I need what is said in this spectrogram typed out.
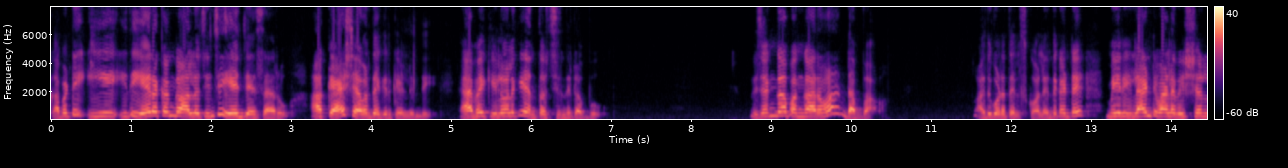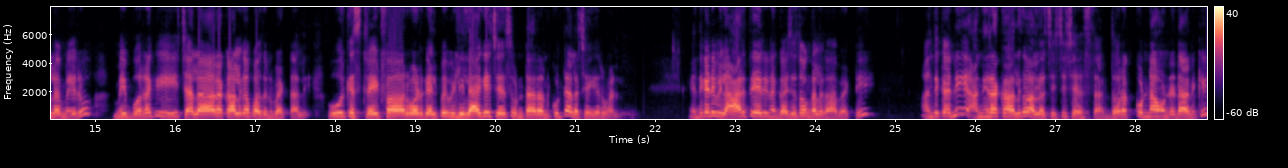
కాబట్టి ఈ ఇది ఏ రకంగా ఆలోచించి ఏం చేశారు? ఆ క్యాష్ ఎవరి దగ్గరికి వెళ్ళింది? యాభై కిలోలకి ఎంత వచ్చింది డబ్బు? నిజంగా బంగారమా? డబ్బా. అది కూడా తెలుసుకోవాలి. ఎందుకంటే మీరు ఇలాంటి వాళ్ళ విషయంలో మీరు మీ బుర్రకి చాలా రకాలుగా పదును పెట్టాలి. ఊరికే స్ట్రైట్ ఫార్వర్డ్గా వెళ్ళిపోయి వీళ్ళు ఇలాగే చేసి ఉంటారు అనుకుంటే అలా చేయరు వాళ్ళు. ఎందుకంటే వీళ్ళు ఆరితేరిన గజ దొంగలు కాబట్టి అందుకని అన్ని రకాలుగా ఆలోచించి చేస్తారు. దొరకకుండా ఉండడానికి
